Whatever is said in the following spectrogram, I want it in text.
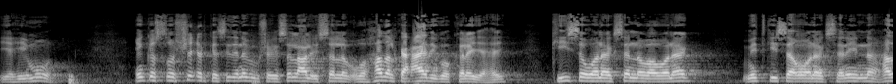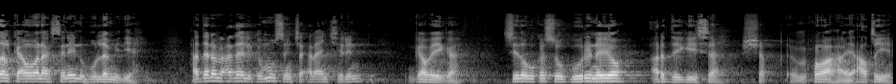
yahimuun inkastoo shicirka sida nebigu sheegay sal lay wasalam uu hadalka caadigoo kale yahay kiisa wanaagsanna waa wanaag midkiisa aan wanaagsanayna hadalka aan wanaagsanayn buu la mid yahay haddana maca dalika muusan jeclaan jirin gabayga sida uu ka soo guurinayo ardaygiisa muxuu ahaay caiya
